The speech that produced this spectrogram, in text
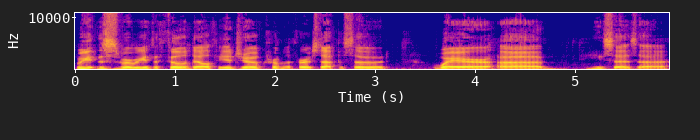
we get, this is where we get the Philadelphia joke from the first episode, where um, he says, uh,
